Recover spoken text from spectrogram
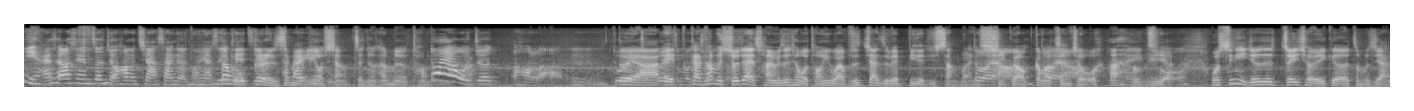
你还是要先征求他们其他三个人同意，还是但我个人是没有。想征求他们的同意。对啊，我觉得好了，嗯，对啊，哎、看他们休假也从来没征求我同意，我还不是假日被逼着去上班，啊奇怪，我干嘛征求我同意啊？错，我心里就是追求一个怎么讲？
